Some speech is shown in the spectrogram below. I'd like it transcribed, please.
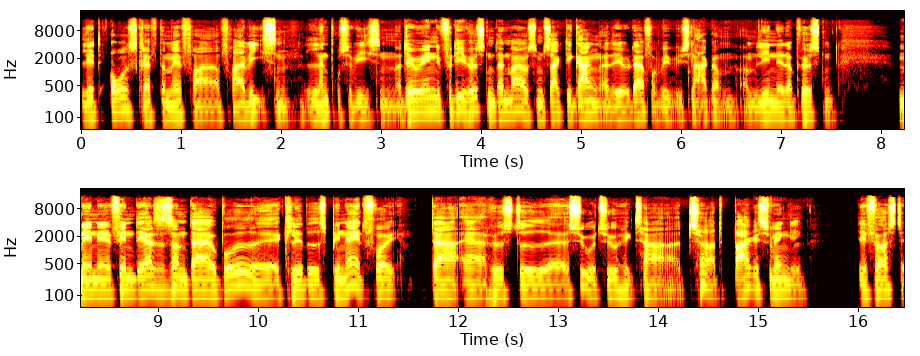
lidt overskrifter med fra, fra avisen, Landbrugsavisen, og det er jo egentlig, fordi høsten, den var jo som sagt i gang, og det er jo derfor, vi vil snakke om, om lige netop høsten. Men øh, Finn, det er altså sådan, der er jo både øh, klippet spinatfrø, der er høstet øh, 27 hektar tørt bakkesvingel. Det første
